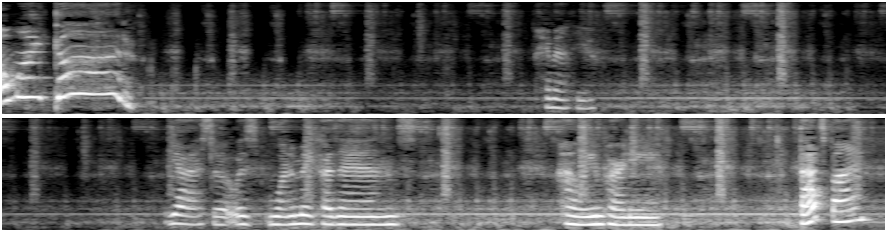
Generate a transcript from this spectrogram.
Oh my god! Hey, Matthew. Yeah, so it was one of my cousins' Halloween party. That's fun.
